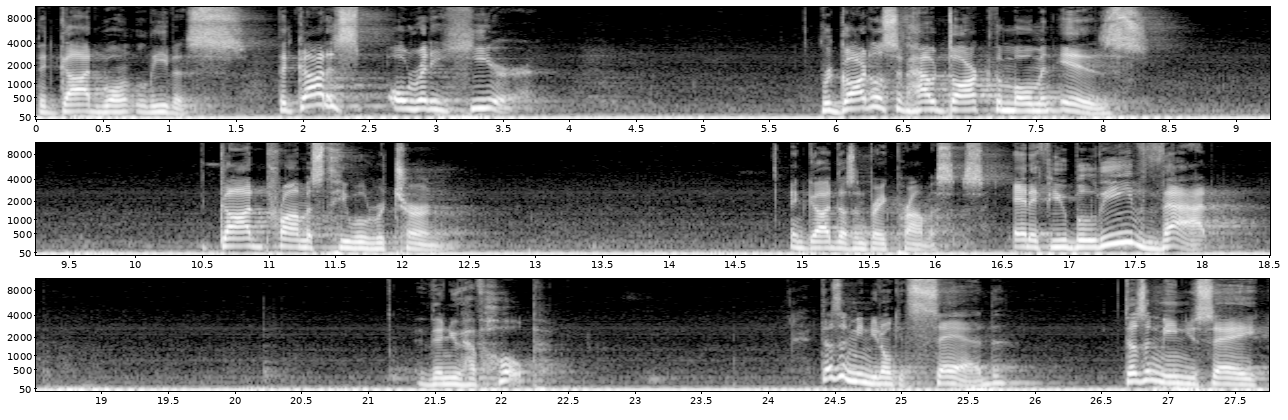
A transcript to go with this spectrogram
that God won't leave us, that God is already here. Regardless of how dark the moment is, God promised he will return. And God doesn't break promises. And if you believe that, then you have hope. Doesn't mean you don't get sad. Doesn't mean you say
